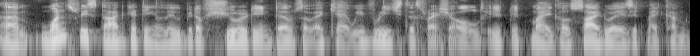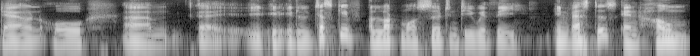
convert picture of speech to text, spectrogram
um, once we start getting a little bit of surety in terms of okay, we've reached the threshold. It, it may go sideways, it may come down, or um, uh, it, it, it'll just give a lot more certainty with the investors and home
